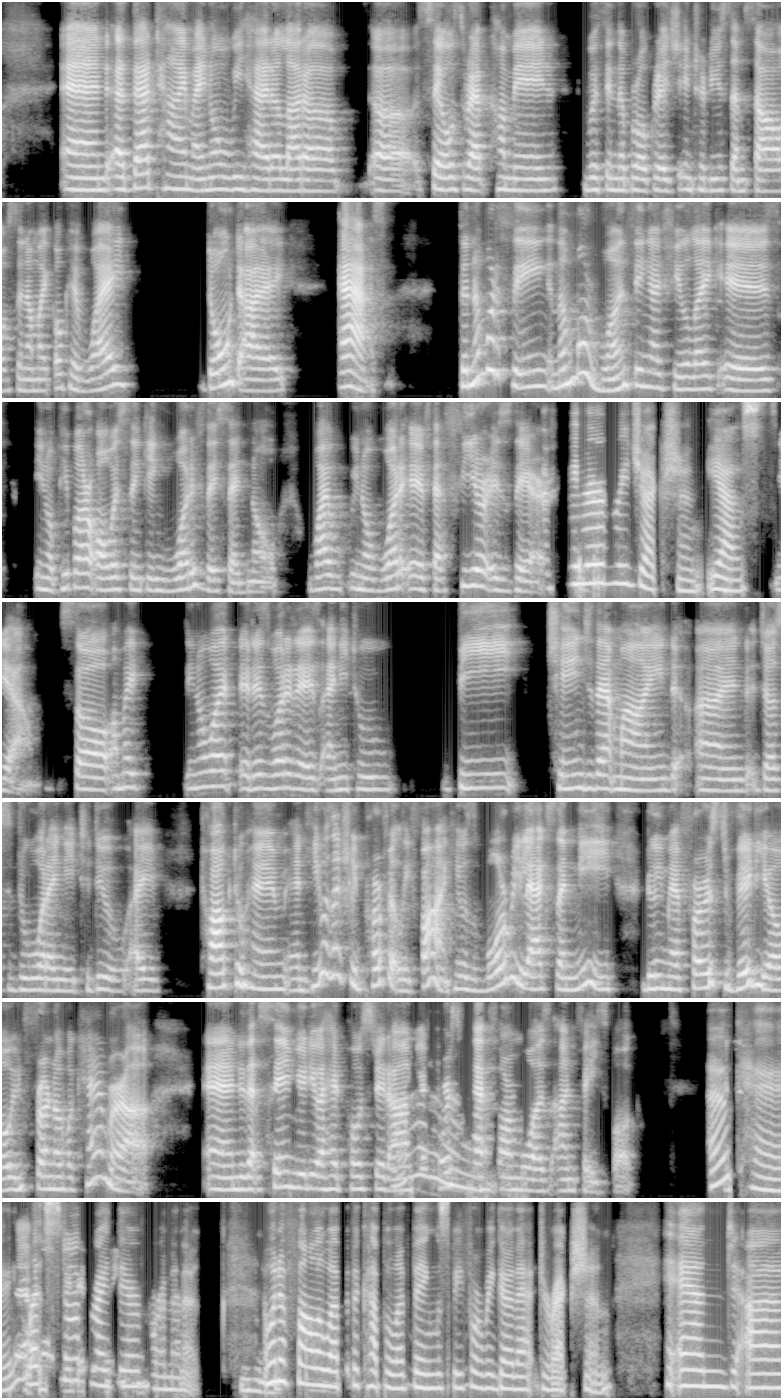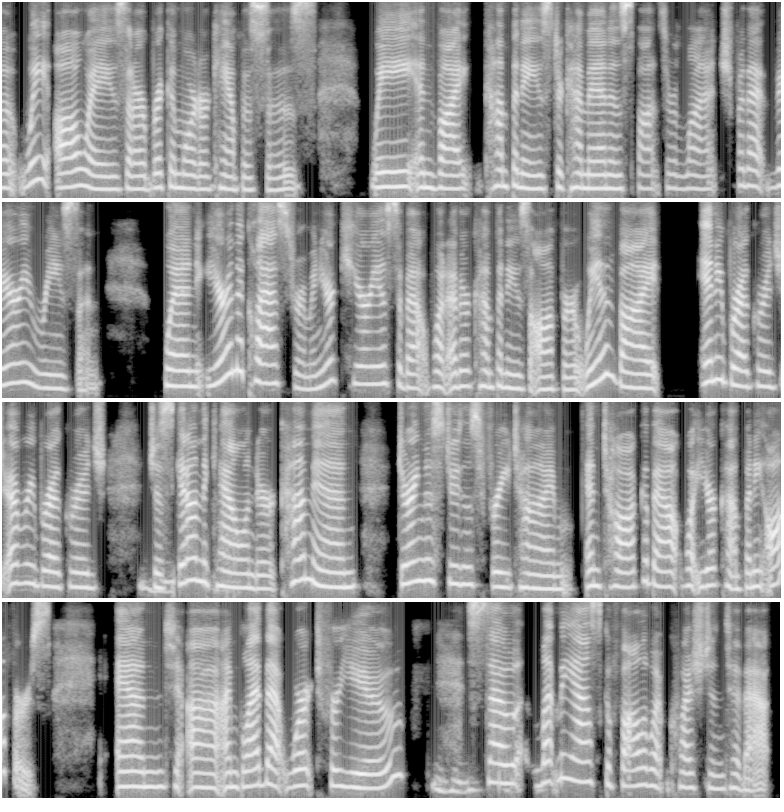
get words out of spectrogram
And at that time, I know we had a lot of uh, sales rep come in within the brokerage, introduce themselves, and I'm like, okay, why don't I ask? The number thing, number one thing I feel like is, you know, people are always thinking, what if they said no? Why, you know, what if that fear is there? The fear of rejection. Yes. Yeah. So I'm like, you know what? It is what it is. I need to be change that mind and just do what I need to do. I talked to him and he was actually perfectly fine. He was more relaxed than me doing my first video in front of a camera. And that same video I had posted on oh. my first oh. platform was on Facebook. Okay, let's stop right there for a minute. Mm-hmm. I want to follow up with a couple of things before we go that direction. And uh, we always, at our brick and mortar campuses, we invite companies to come in and sponsor lunch for that very reason. When you're in the classroom and you're curious about what other companies offer, we invite any brokerage, every brokerage, mm-hmm. just get on the calendar, come in during the students' free time and talk about what your company offers. And uh, I'm glad that worked for you. Mm-hmm. So let me ask a follow up question to that.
